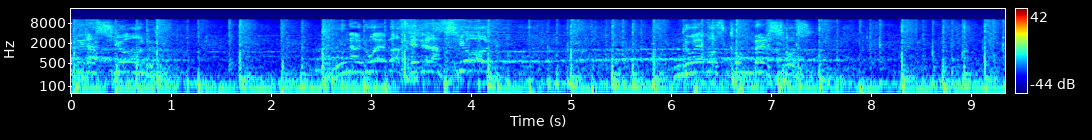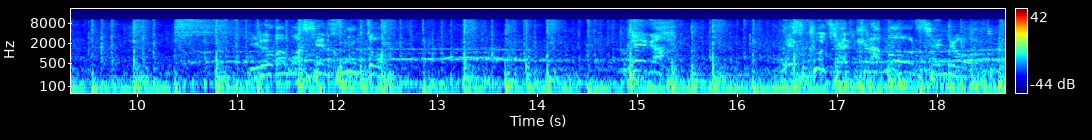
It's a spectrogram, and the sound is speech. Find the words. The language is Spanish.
generación, una nueva generación, nuevos conversos. Y lo vamos a hacer juntos. Venga, escucha el clamor, Señor.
